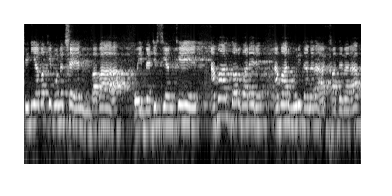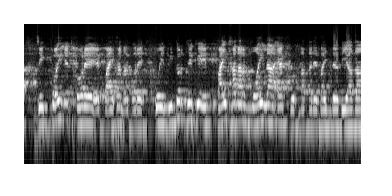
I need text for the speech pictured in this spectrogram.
তিনি আমাকে বলেছেন, বাবা, ওই ম্যাজিসিয়ানকে আমার দরবারের আমার মুরিদানেরা খাদেমেরা যে টয়লেট করে, পায়খানা করে, ওই ভিতর থেকে পায়খানার ময়লা এক পোটলা তারে বাইন্দে দিয়া দা।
